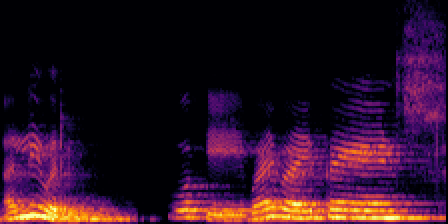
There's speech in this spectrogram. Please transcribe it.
ಅಲ್ಲಿವರೆಗೂ. ಓಕೆ ಬಾಯ್ ಬಾಯ್ ಫ್ರೆಂಡ್ಸ್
